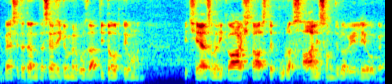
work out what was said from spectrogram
ਵੈਸੇ ਤਾਂ ਤੁਹਾਨੂੰ ਦੱਸਿਆ ਸੀ ਕਿ ਮੇਰੇ ਕੋਲ ਜ਼ਾਤੀ ਤੌਰ ਤੇ ਹੁਣ ਪਿੱਛੇ ਇਸ ਵਾਰੀ ਕਾਸ਼ਤ ਤਾਸ ਤੇ ਪੂਰਾ ਸਾਲ ਹੀ ਸਮਝ ਲਓ ਵਿਹਲੇ ਹੋ ਗਏ।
